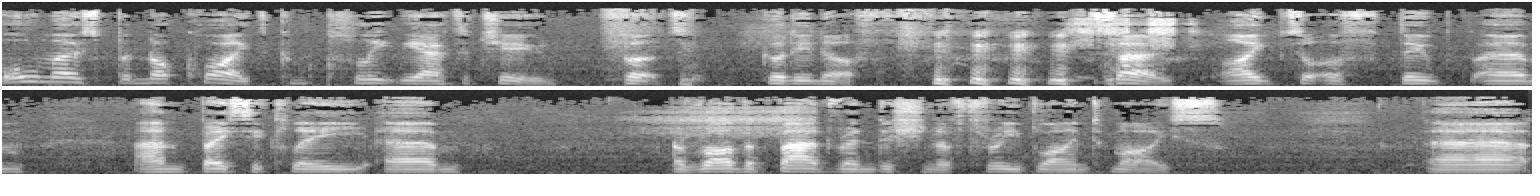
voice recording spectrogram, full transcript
almost but not quite completely out of tune, but good enough. so I sort of do, um, and basically um, a rather bad rendition of Three Blind Mice. Uh,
